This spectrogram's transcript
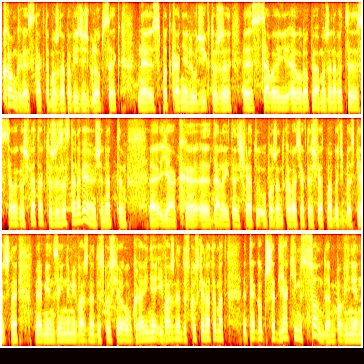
kongres, tak to można powiedzieć, Globsek, spotkanie ludzi, którzy z całej Europy, a może nawet z całego świata, którzy zastanawiają się nad tym, jak dalej ten świat uporządkować, jak ten świat ma być bezpieczny. Między innymi ważne dyskusje o Ukrainie i ważne dyskusje na temat tego, przed jakim sądem powinien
